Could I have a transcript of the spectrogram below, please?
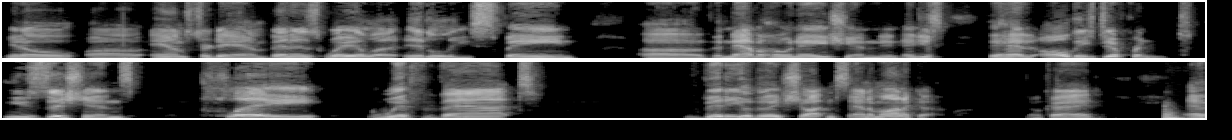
You know, uh, Amsterdam, Venezuela, Italy, Spain, uh, the Navajo Nation, and, and just they had all these different musicians play with that video that they shot in Santa Monica. Okay. And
